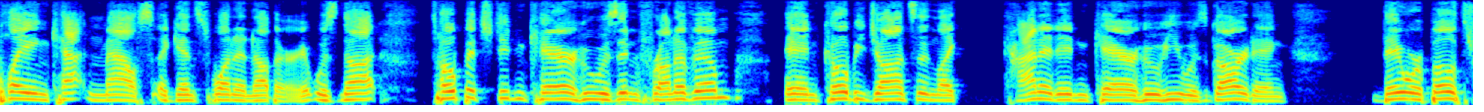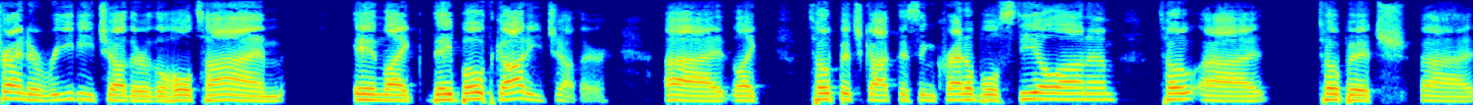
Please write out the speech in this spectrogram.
playing cat and mouse against one another. It was not Topic didn't care who was in front of him and Kobe Johnson like kind of didn't care who he was guarding. They were both trying to read each other the whole time and like they both got each other. Uh like Topic got this incredible steal on him. To, uh Topic, uh,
